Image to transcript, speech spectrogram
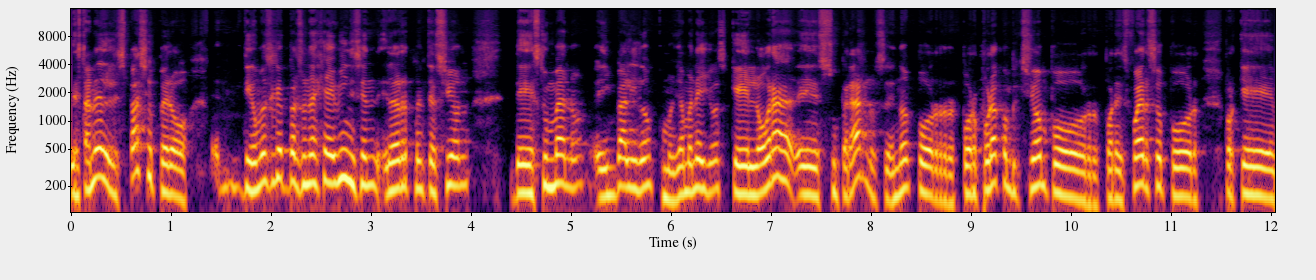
están en el espacio, pero digamos que el personaje de Vincent es la representación de este humano inválido, como lo llaman ellos, que logra superarlos, ¿no? Por, por pura convicción, por, por esfuerzo, por, porque,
